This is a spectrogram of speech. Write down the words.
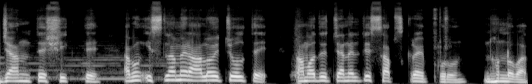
জানতে, শিখতে এবং ইসলামের আলোয় চলতে আমাদের চ্যানেলটি সাবস্ক্রাইব করুন। ধন্যবাদ।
